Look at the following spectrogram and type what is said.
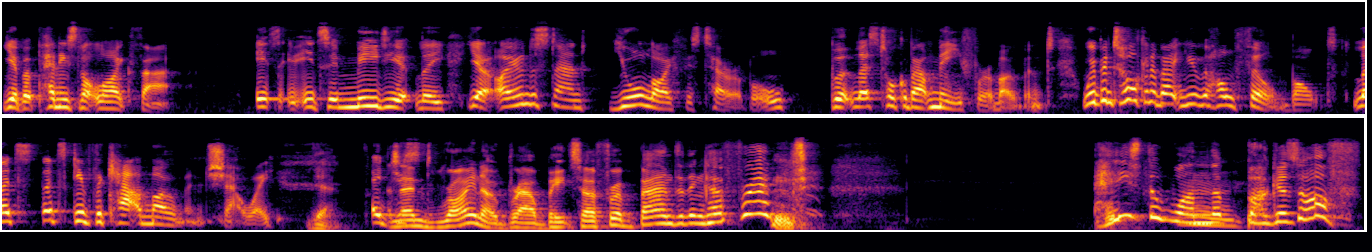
yeah but penny's not like that it's it's immediately yeah i understand your life is terrible but let's talk about me for a moment we've been talking about you the whole film bolt let's let's give the cat a moment shall we Yeah. It and just- then Rhino browbeats her for abandoning her friend. He's the one Hmm. that buggers off.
